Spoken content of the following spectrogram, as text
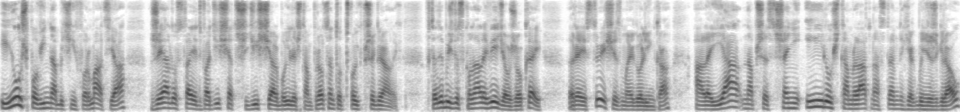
i już powinna być informacja, że ja dostaję 20, 30 albo ileś tam procent od twoich przegranych. Wtedy byś doskonale wiedział, że ok, rejestrujesz się z mojego linka, ale ja na przestrzeni iluś tam lat następnych, jak będziesz grał,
